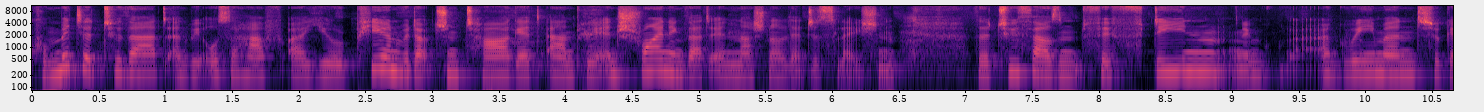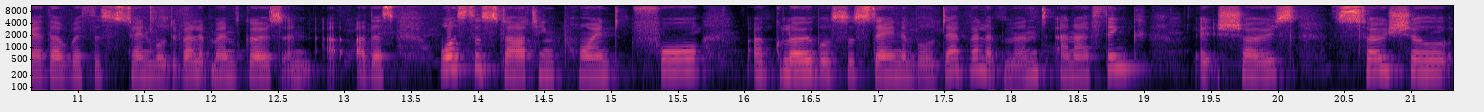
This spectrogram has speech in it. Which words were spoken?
committed to that, and we also have a European reduction target, and we're enshrining that in national legislation. The 2015 agreement, together with the Sustainable Development Goals and others, was the starting point for a global sustainable development, and I think it shows social,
